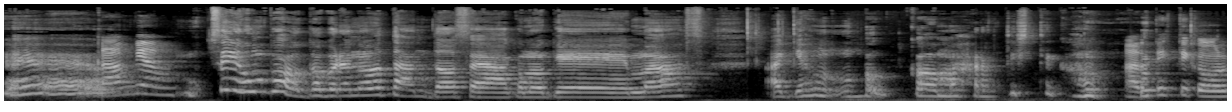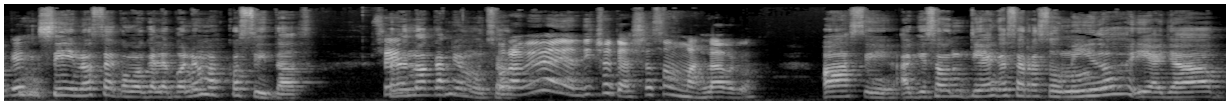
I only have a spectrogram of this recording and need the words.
Eh, ¿Cambian? sí, un poco, pero no tanto. O sea, como que más. Aquí es un, un poco más artístico. ¿Artístico por qué? Sí, no sé, como que le ponen más cositas. Sí. Pero no cambia mucho. Porque a mí me habían dicho que allá son más largos. Ah, sí, aquí son, tienen que ser resumidos y allá,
